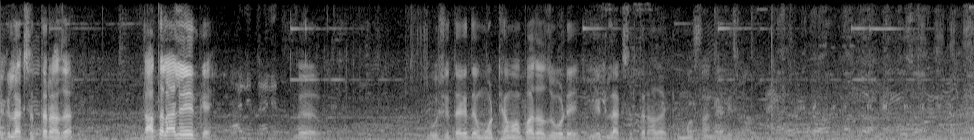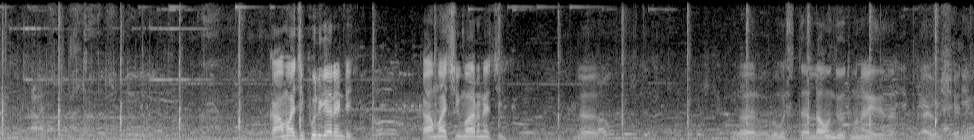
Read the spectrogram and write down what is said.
एक लाख सत्तर हजार. दाताला आलेले आहेत काय? बरं. बघू शकता एकदम मोठ्या मापाचा जोड आहे. एक लाख सत्तर हजार किंमत सांगायली कामाची फुल गॅरंटी कामाची मारण्याची. बरं. बरं बघू शकता लावून देऊत म्हणाले तिथं. काय विषय नाही.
